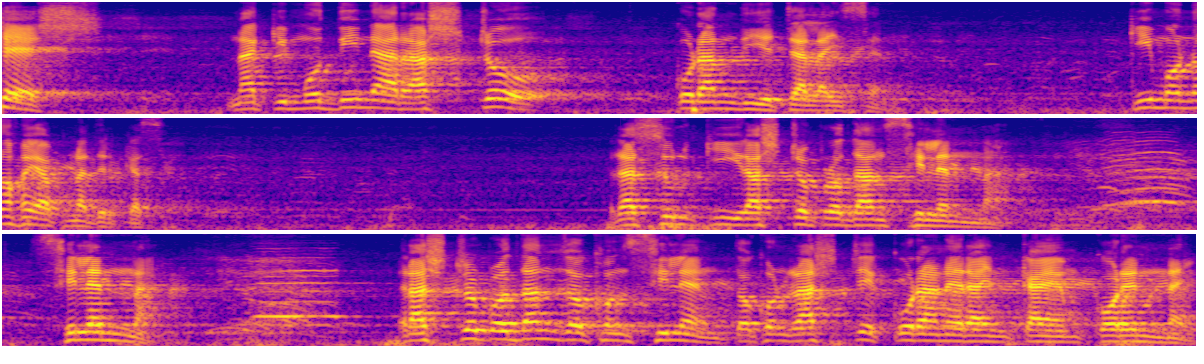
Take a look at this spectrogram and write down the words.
শেষ, নাকি মদিনা রাষ্ট্র কোরআন দিয়ে চালাইছেন? কি মনে হয় আপনাদের কাছে? রাসুল কি রাষ্ট্রপ্রধান ছিলেন না? ছিলেন না। রাষ্ট্রপ্রধান যখন ছিলেন, তখন রাষ্ট্রে কোরআনের আইন কায়েম করেন নাই।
